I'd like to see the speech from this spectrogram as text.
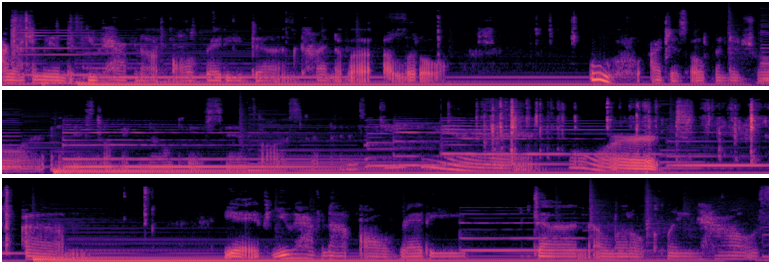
I recommend if you have not already done kind of a, a little. Ooh, I just opened a drawer and this don't make no good sense. All this stuff that is here. Lord yeah, if you have not already done a little clean house,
